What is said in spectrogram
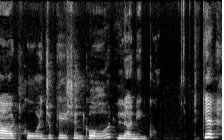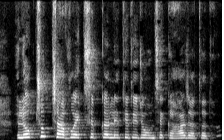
आर्ट को एजुकेशन को और लर्निंग को। ठीक है? लोग चुपचाप वो एक्सेप्ट कर लेते थे जो उनसे कहा जाता था।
